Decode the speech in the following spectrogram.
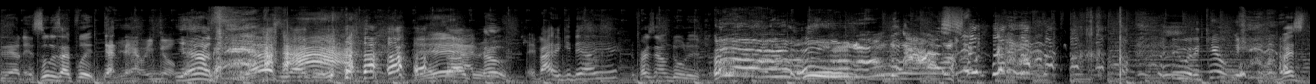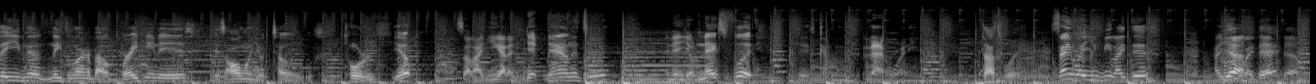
Yeah, as soon as I put that down, we go. Yes. yes. Exactly. Yeah, Exactly. I know. If I had to get down here, the first thing I'm doing is. he would have killed me. The best thing you need to learn about breaking is it's all on your toes. Tories. Yep. So like you gotta dip down into it, and then your next foot is coming that way. That way. Same way you be like this. How you Yeah, be like that? yeah, yeah.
